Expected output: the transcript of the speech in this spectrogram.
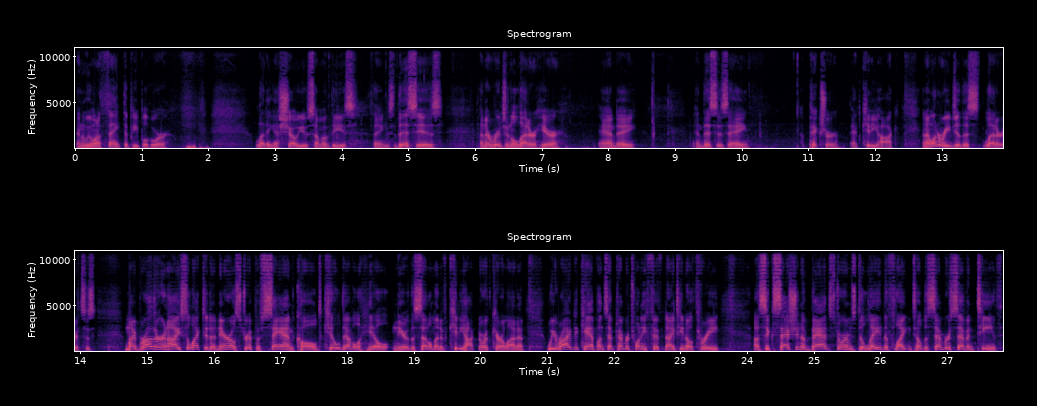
And we want to thank the people who are letting us show you some of these things. This is an original letter here, and a and this is a, a picture at Kitty Hawk. And I want to read you this letter. It says, My brother and I selected a narrow strip of sand called Kill Devil Hill near the settlement of Kitty Hawk, North Carolina. We arrived at camp on September 25, 1903. A succession of bad storms delayed the flight until December 17th,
